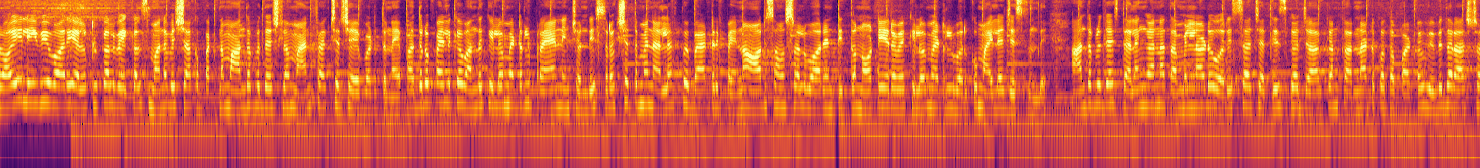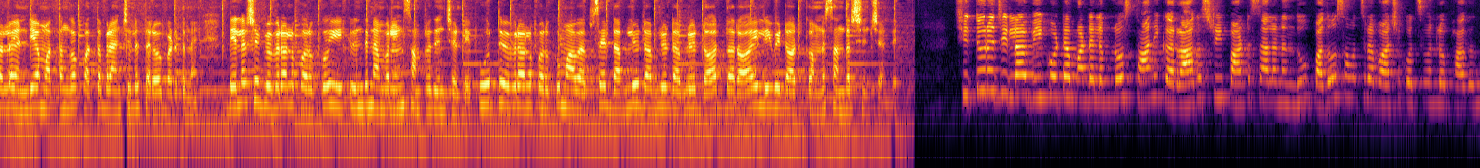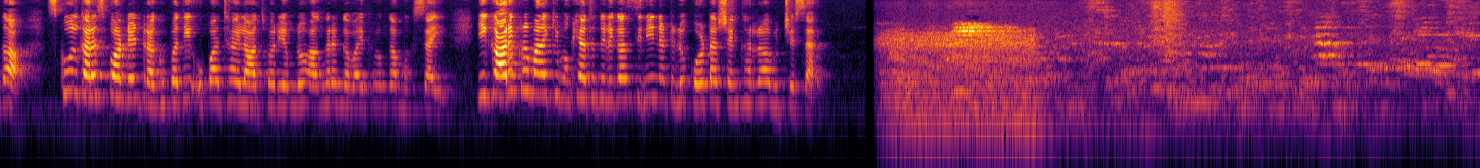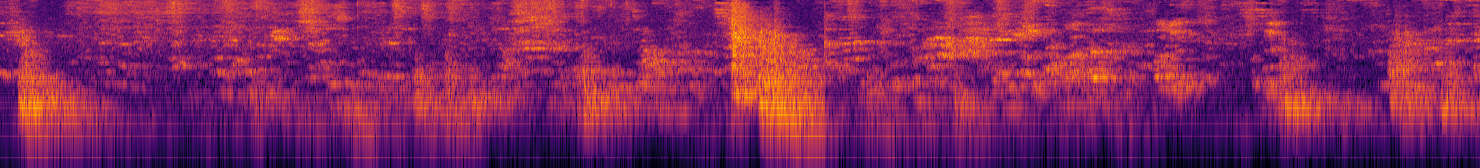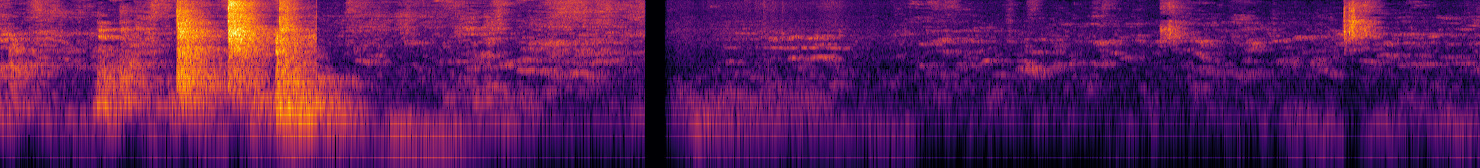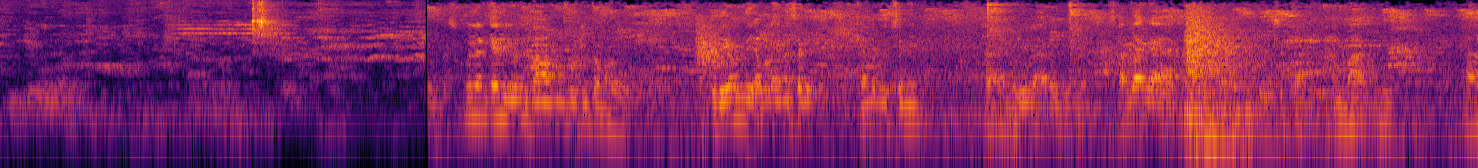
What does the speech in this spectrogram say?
Royal EV వారి electrical vehicles మన విశాఖపట్నం ఆంధ్రప్రదేశ్లో మ్యానుఫ్యాక్చర్ చేయబడుతున్నాయి. పది రూపాయలకే వంద కిలోమీటర్లు ప్రయాణించండి. సురక్షితమైన ఎల్ఎఫ్పి బ్యాటరీ పైన ఆరు సంవత్సరాల వారంటీతో నూట ఇరవై కిలోమీటర్ల వరకు మైలేజ్ ఇస్తుంది. ఆంధ్రప్రదేశ్ తెలంగాణ తమిళనాడు ఒరిస్సా ఛత్తీస్గఢ్ జార్ఖండ్ కర్ణాటకతో పాటు వివిధ రాష్ట్రాల్లో ఇండియా మొత్తంగా కొత్త బ్రాంచీలు తెరవబడుతున్నాయి. డీలర్షిప్ వివరాల కొరకు ఈ క్రింది నెంబర్లను సంప్రదించండి. పూర్తి వివరాల కొరకు మా website WWW dot the royal EV dot కామ్ను సందర్శించండి. చిత్తూరు జిల్లా వీకోట మండలంలో స్థానిక రాగశ్రీ పాఠశాల నందు పదో సంవత్సర వార్షికోత్సవంలో భాగంగా స్కూల్ కరెస్పాండెంట్ రఘుపతి ఉపాధ్యాయుల ఆధ్వర్యంలో అంగరంగ వైభవంగా ముగిశాయి. ఈ కార్యక్రమానికి ముఖ్య అతిథులుగా సినీ నటులు కోట శంకర్రావు ఇచ్చేశారు స్కూల్ అంటే యూనిఫామ్ బూట్లతో మొదలు ఇప్పుడు ఏముంది ఎవడైనా సరే కింద కూర్చొని ఆ, గురువులు ఆ రోజుల్లో సరదాగా చెప్తాను. మాకు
